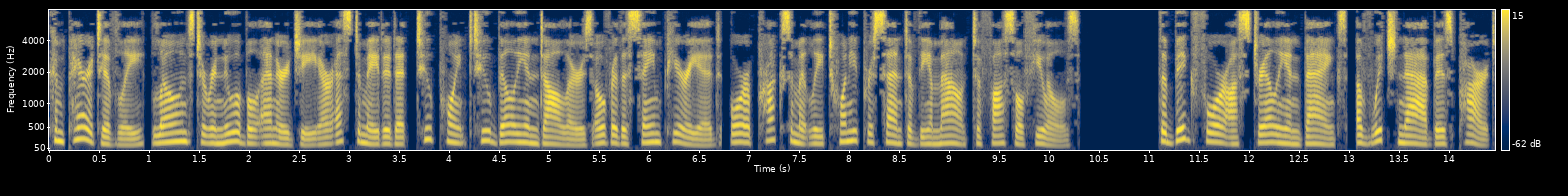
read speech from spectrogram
Comparatively, loans to renewable energy are estimated at $2.2 billion over the same period, or approximately 20% of the amount to fossil fuels. The Big Four Australian banks, of which NAB is part,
